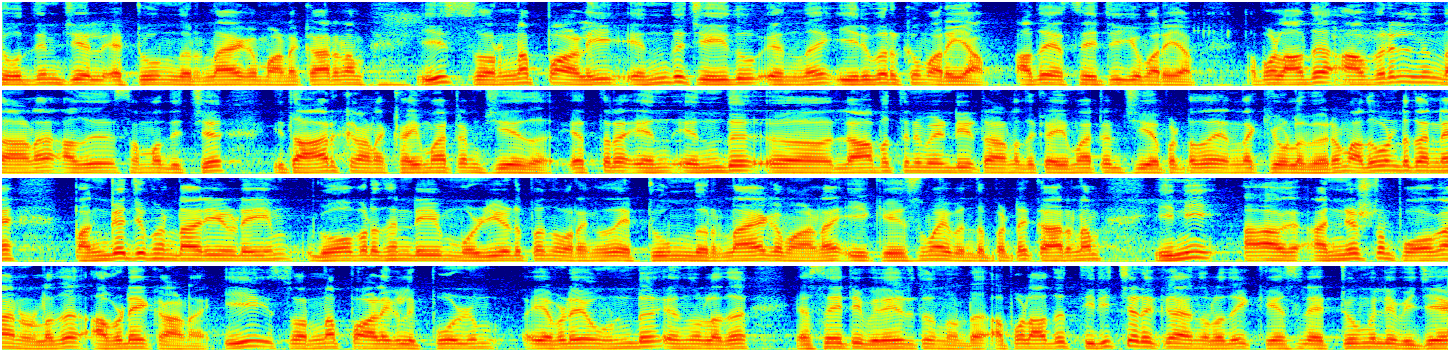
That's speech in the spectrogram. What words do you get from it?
ചോദ്യം ചെയ്യൽ ഏറ്റവും നിർണായകമാണ്. കാരണം ഈ സ്വർണപ്പാളി എന്ത് ചെയ്തു എന്ന് ഇരുവർക്കും അറിയാം. അത് എസ് ഐ ടിക്കും അറിയാം. അപ്പോൾ അത് അവരിൽ നിന്നാണ് അത് സംബന്ധിച്ച് ഇത് ആർക്കാണ് കൈമാറ്റം ചെയ്തത്? എത്ര എന്ത് എന്ത് ലാഭത്തിന് വേണ്ടിയിട്ടാണ് അത് കൈമാറ്റം ചെയ്യപ്പെട്ടത് എന്നൊക്കെയുള്ള വിവരം. അതുകൊണ്ട് തന്നെ പങ്കജ് ഭണ്ഡാരിയുടെയും ഗോവർദ്ധന്റെയും മൊഴിയെടുപ്പ് എന്ന് പറയുന്നത് ഏറ്റവും നിർണായകമാണ് ഈ കേസുമായി ബന്ധപ്പെട്ട്. കാരണം ഇനി അന്വേഷണം പോകാനുള്ളത് അവിടേക്കാണ്. ഈ സ്വർണപ്പാളികൾ ഇപ്പോഴും എവിടെയോ ഉണ്ട് എന്നുള്ളത് എസ് ഐ ടി വിലയിരുത്തുന്നുണ്ട്. അപ്പോൾ അത് തിരിച്ചെടുക്കുക എന്നുള്ളത് ഈ കേസിൽ ഏറ്റവും വലിയ വിജയ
